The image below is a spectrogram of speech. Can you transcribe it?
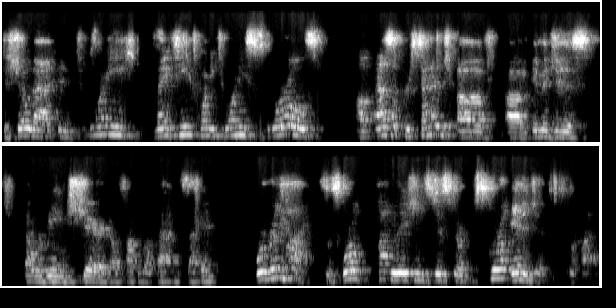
to show that in 2019, 2020, squirrels, uh, as a percentage of um, images that were being shared, I'll talk about that in a second, were really high. So squirrel populations just, or squirrel images were high.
